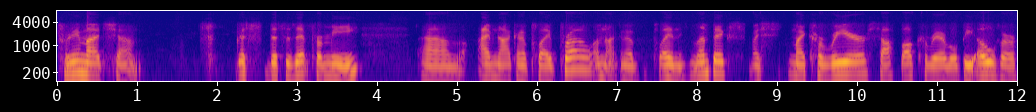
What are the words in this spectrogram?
pretty much um, this. This is it for me. Um, I'm not going to play pro. I'm not going to play in the Olympics. My my career, softball career, will be over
